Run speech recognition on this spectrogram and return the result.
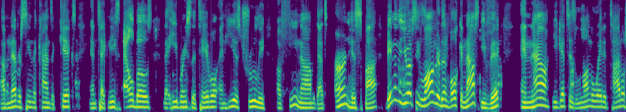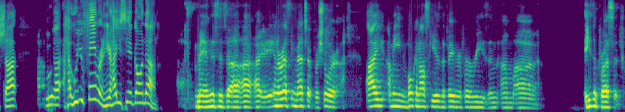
I've never seen the kinds of kicks and techniques, elbows that he brings to the table. And he is truly a phenom that's earned his spot, been in the UFC longer than Volkanovski, Vick, And now he gets his long awaited title shot. Who, uh, who you favoring here? How you see it going down? Man, this is uh, interesting matchup for sure. I I mean, Volkanovski is the favorite for a reason. Um, uh, he's impressive.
